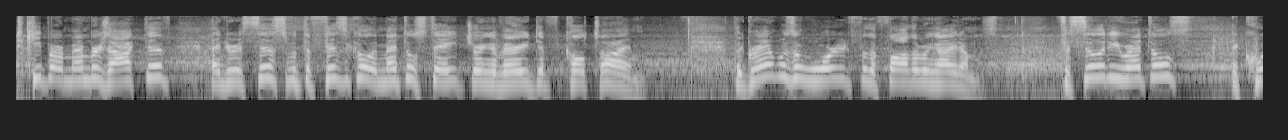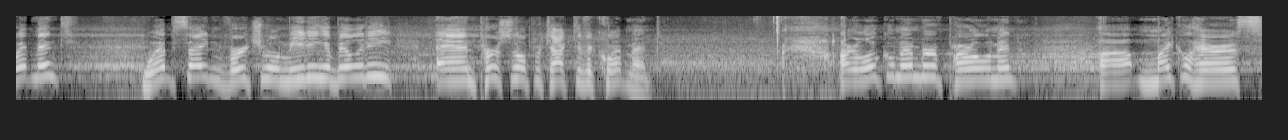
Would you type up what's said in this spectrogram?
to keep our members active and to assist with the physical and mental state during a very difficult time. The grant was awarded for the following items. Facility rentals, equipment, website and virtual meeting ability, and personal protective equipment. Our local Member of Parliament, uh, Michael Harris,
